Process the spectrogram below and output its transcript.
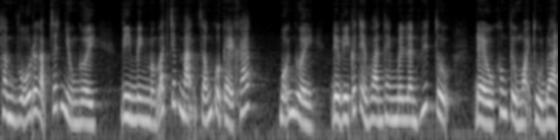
Thẩm Vũ đã gặp rất nhiều người vì mình mà bất chấp mạng sống của kẻ khác, mỗi người đều vì có thể hoàn thành 10 lần huyết tụ đều không từ mọi thủ đoạn,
